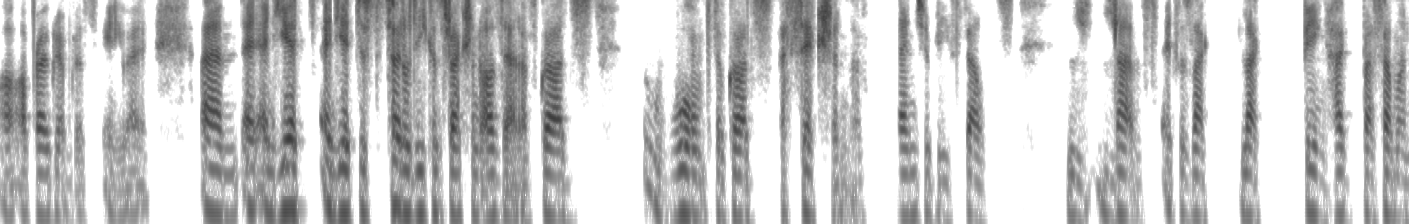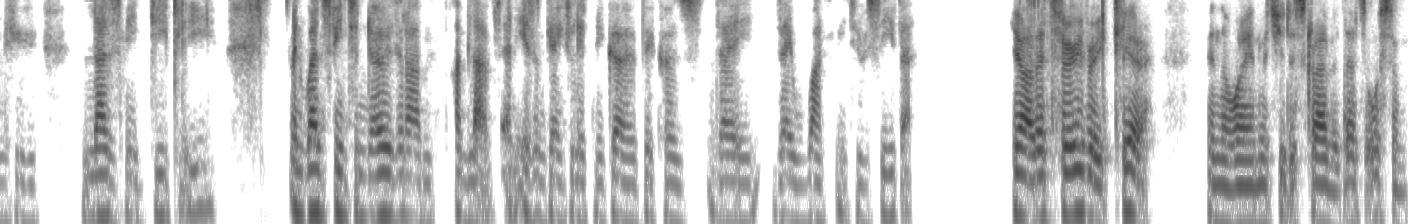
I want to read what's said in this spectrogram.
are, are programmed with anyway. Um, and, and yet and yet just a total deconstruction of that of God's warmth of God's affection of tangibly felt love. It was like like being hugged by someone who loves me deeply and wants me to know that I'm I'm loved and isn't going to let me go because they they want me to receive that. Yeah, that's very very clear in the way in which you describe it. That's awesome.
